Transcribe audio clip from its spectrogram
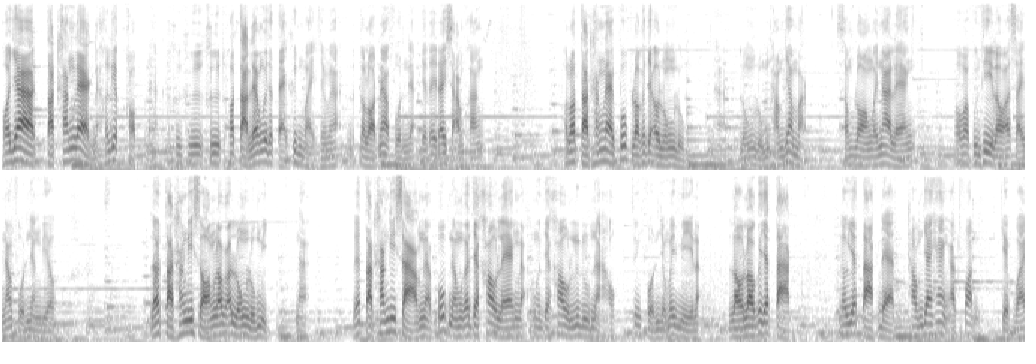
พอหญ้าตัดครั้งแรกเนี่ยเขาเรียกครอบนะคือคือคือพอตัดแล้วมันก็จะแตกขึ้นใหม่ใช่ไหมฮะตลอดหน้าฝนเนี่ยจะได้ได้3ครั้ง อเราตัดครั้งแรกปุ๊บเราก็จะเอาลงหลุมนะฮะลงหลุมทำหญ้าหมักสำรองไว้หน้าแรงเพราะว่าพื้นที่เราอาศัยน้ำฝนอย่างเดียว แล้วตัดครั้งที่สองเราก็ลงหลุมอีกนะแล้วตัดครั้งที่สามเนี่ยปุ๊บเนี่ยมันก็จะเข้าแรงละมันจะเข้าฤดูหนาว ซึ่งฝนจะไม่มีละเราเราก็จะตากเราจะตากแดดทำหญ้าแห้งอัดฟ่อนเก็บไว้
